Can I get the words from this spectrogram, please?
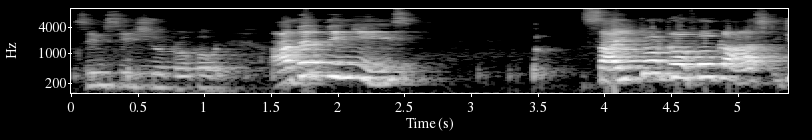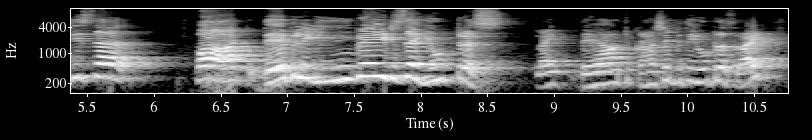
Syncytio trophoblast. Other thing is cytotrophoblast. It is a part they will invade the uterus. Like they have to connect with the uterus, right?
